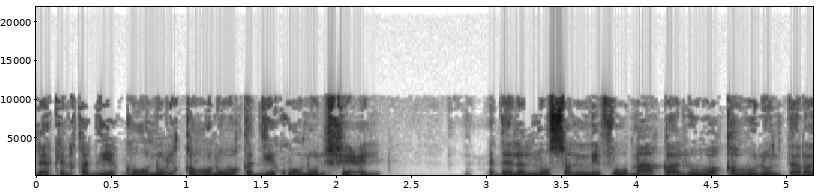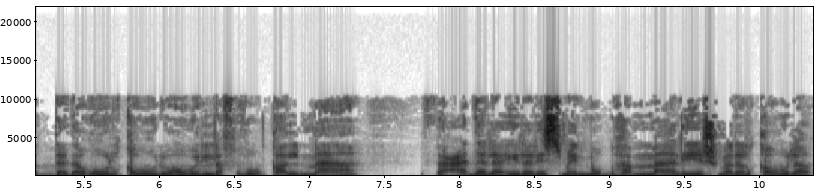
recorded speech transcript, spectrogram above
لكن قد يكون القول وقد يكون الفعل. عدل المصنف ما قال هو قول تردد أو هو القول أو اللفظ قال ما. فعدل إلى الاسم المبهم ما ليشمل القول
